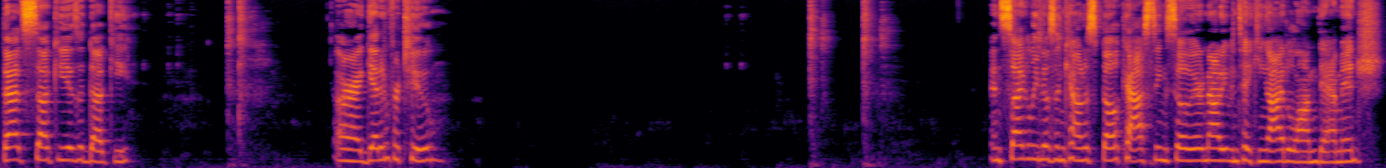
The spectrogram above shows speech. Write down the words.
That's sucky as a ducky. All right, get in for two. And cycling doesn't count as spell casting, so they're not even taking Eidolon damage.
